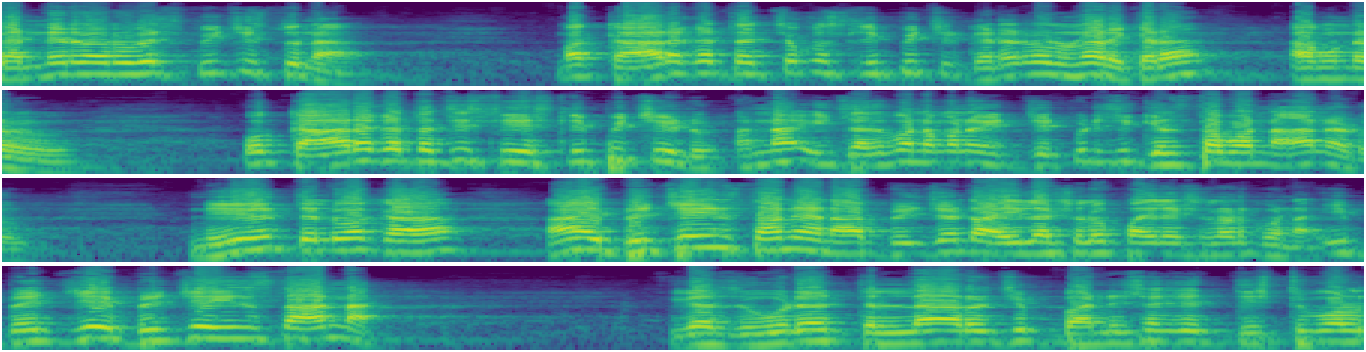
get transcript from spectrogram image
గన్నేరావు స్పీచ్ ఇస్తున్నా మా కారక తచ్చి ఒక స్లిప్ ఇచ్చి గన్నేరావు ఉన్నారు ఇక్కడ? ఆ ఉన్నారు. ఒక కారక తచ్చి స్లిప్ ఇచ్చిండు. అన్న ఈ చదవన్న మనం జడ్పీటీసీ గెలుస్తామన్నా? అన్నాడు. నేను తెలియక ఆ బ్రిడ్జ్ చేయిస్తాను నేను. ఆ బ్రిడ్జ్ అంటే ఐదు లక్షలు పది లక్షలు అనుకున్నా. ఈ బ్రిడ్జ్ బ్రిడ్జ్ వేయిస్తా అన్న. ఇక చూడే తెల్లారుచి బండి సంచి దిష్టి మూలు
